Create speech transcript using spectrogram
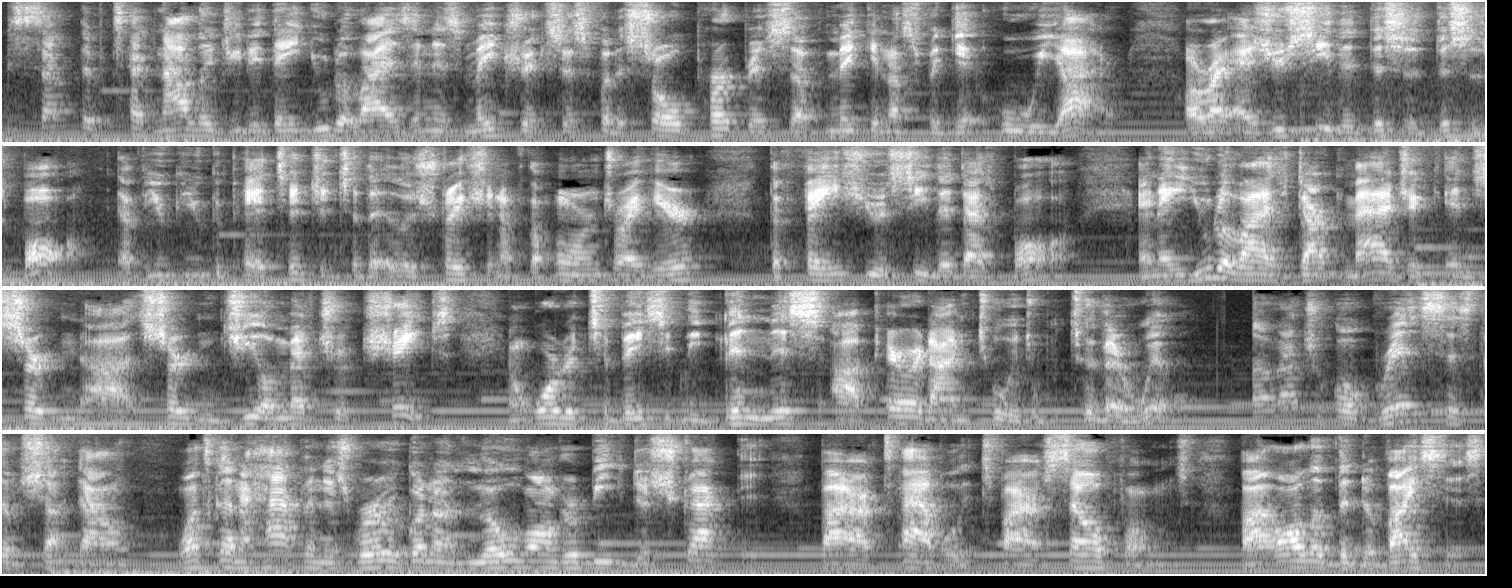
Deceptive technology that they utilize in this matrix is for the sole purpose of making us forget who we are. All right, as you see that this is this is Baal. If you you can pay attention to the illustration of the horns right here, the face, you see that that's Baal. And they utilize dark magic in certain uh, certain geometric shapes in order to basically bend this uh, paradigm to to their will electrical grid system shut down, what's going to happen is we're going to no longer be distracted by our tablets, by our cell phones, by all of the devices,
